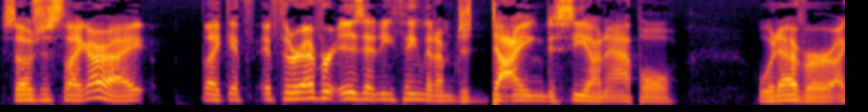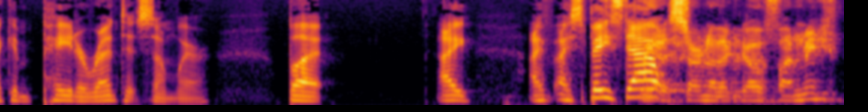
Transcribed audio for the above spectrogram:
So it's just like, all right, like if if there ever is anything that I'm just dying to see on Apple whatever, I can pay to rent it somewhere. But I I, I spaced we out. start another GoFundMe.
